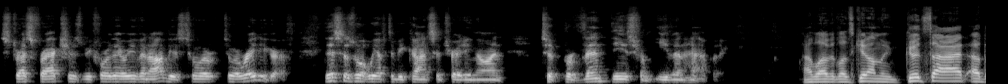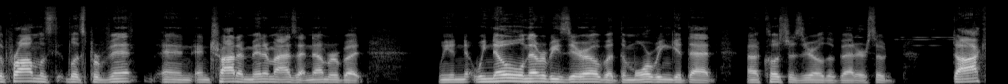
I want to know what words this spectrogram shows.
stress fractures before they were even obvious to a, to a radiograph. This is what we have to be concentrating on to prevent these from even happening. I love it. Let's get on the good side of the problem. Let's let's prevent and and try to minimize that number. But we we know it will never be zero. But the more we can get that uh, close to zero, the better. So, Doc,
